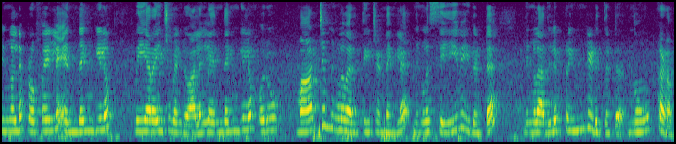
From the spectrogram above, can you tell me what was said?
നിങ്ങളുടെ പ്രൊഫൈലിൽ എന്തെങ്കിലും റീഅറേഞ്ച്മെന്റോ അല്ലെങ്കിൽ എന്തെങ്കിലും ഒരു മാറ്റം നിങ്ങൾ വരുത്തിയിട്ടുണ്ടെങ്കിൽ നിങ്ങൾ സേവ് ചെയ്തിട്ട് നിങ്ങൾ അതിൽ പ്രിന്റ് എടുത്തിട്ട് നോക്കണം.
